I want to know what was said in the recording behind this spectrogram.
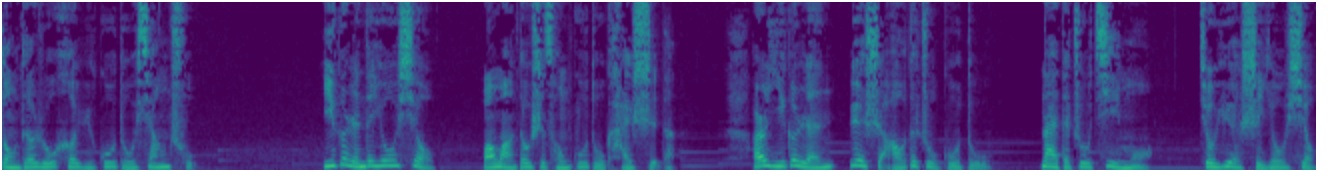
懂得如何与孤独相处。一个人的优秀，往往都是从孤独开始的。而一个人越是熬得住孤独，耐得住寂寞，就越是优秀。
